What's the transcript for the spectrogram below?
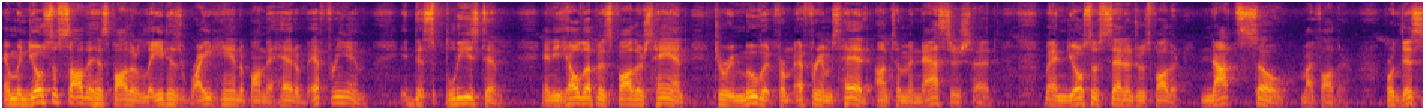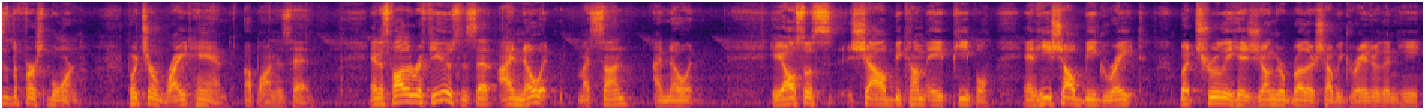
And when Joseph saw that his father laid his right hand upon the head of Ephraim, it displeased him. And he held up his father's hand to remove it from Ephraim's head unto Manasseh's head. And Joseph said unto his father, Not so, my father, for this is the firstborn. Put your right hand upon his head. And his father refused and said, I know it, my son, I know it. He also shall become a people, and he shall be great. But truly his younger brother shall be greater than he,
